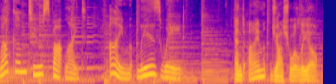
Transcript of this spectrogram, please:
Welcome to Spotlight. I'm Liz Waid. And I'm Joshua Leo.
